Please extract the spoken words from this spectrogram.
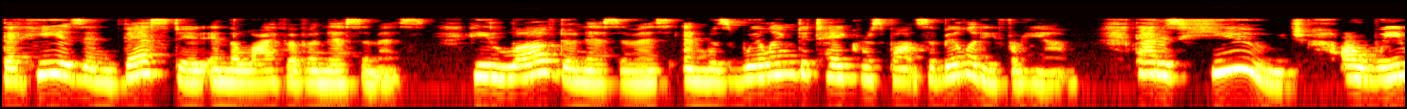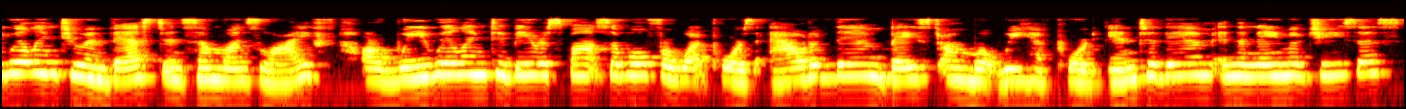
that he is invested in the life of Onesimus. He loved Onesimus and was willing to take responsibility for him. That is huge. Are we willing to invest in someone's life? Are we willing to be responsible for what pours out of them based on what we have poured into them in the name of Jesus?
